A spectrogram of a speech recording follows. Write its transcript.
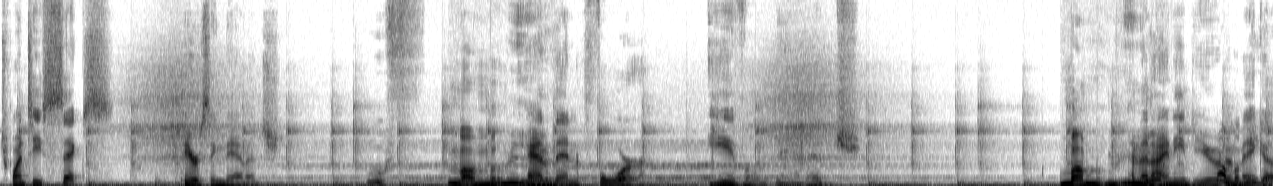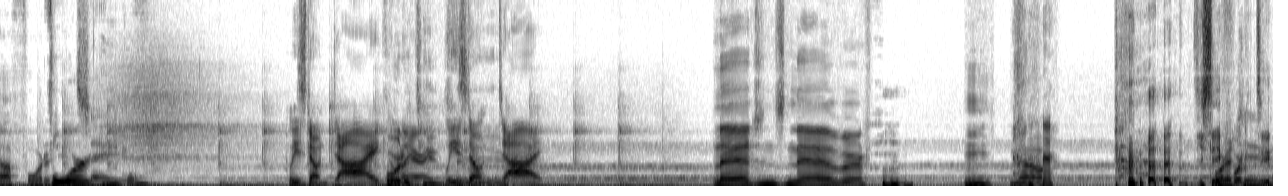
twenty-six piercing damage, Oof. Mamma mia. and then four evil damage. Mamma mia. And then I need you to make mia. a fortitude Four save. evil. Please don't die, Fortitude Caleric. Please don't save. die. Legends never. Hmm, no. you say fortitude?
